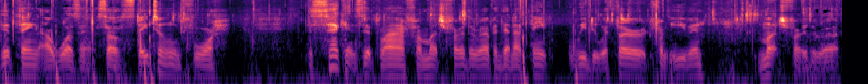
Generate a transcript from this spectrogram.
Good thing I wasn't. So stay tuned for the second zip line from much further up and then I think we do a third from even much further up.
